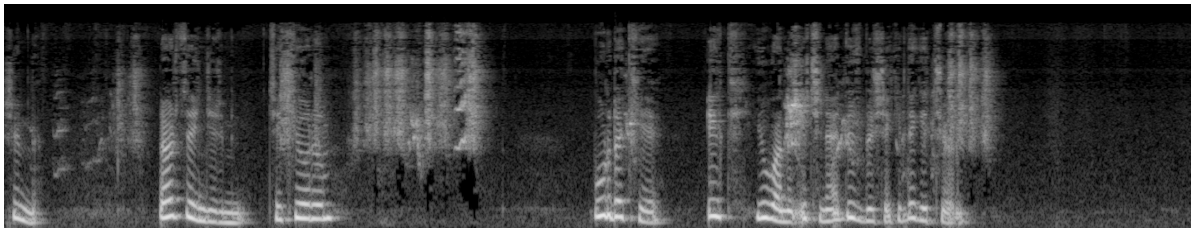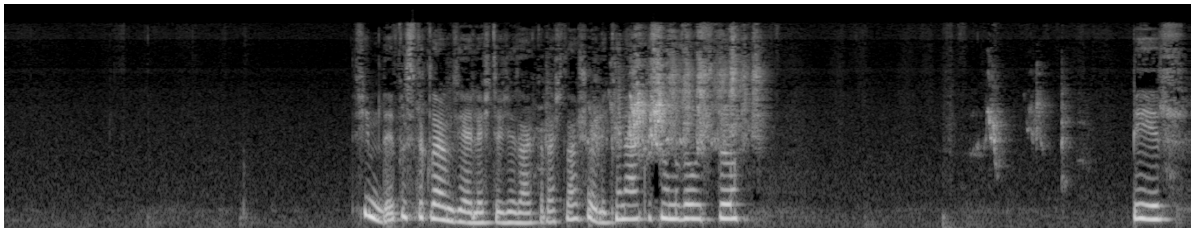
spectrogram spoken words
Şimdi 4 zincirimi çekiyorum. Buradaki ilk yuvanın içine düz bir şekilde geçiyorum. Şimdi fıstıklarımızı yerleştireceğiz arkadaşlar. Şöyle kenar kısmımız oluştu. 1,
